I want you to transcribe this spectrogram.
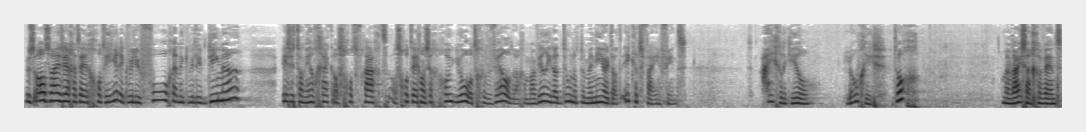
Dus als wij zeggen tegen God, Heer, ik wil u volgen en ik wil u dienen, is het dan heel gek als God vraagt, als God tegen ons zegt, joh, wat geweldig, maar wil je dat doen op de manier dat ik het fijn vind? Dat is eigenlijk heel logisch, toch? Maar wij zijn gewend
